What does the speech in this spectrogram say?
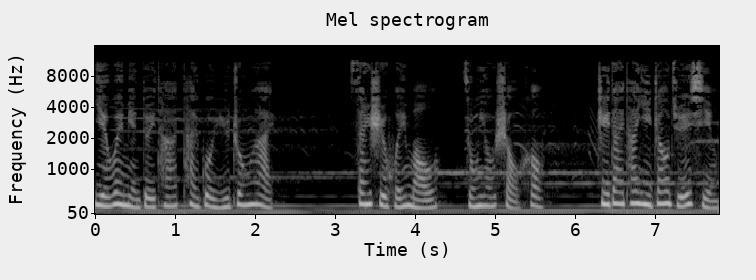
也未免对他太过于钟爱。三世回眸，总有守候，只待他一朝觉醒，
